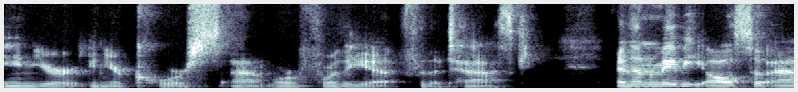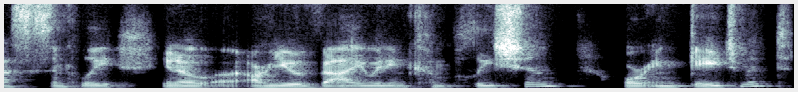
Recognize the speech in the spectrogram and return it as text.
in your in your course um, or for the uh, for the task. And then maybe also ask simply, you know, uh, are you evaluating completion or engagement?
